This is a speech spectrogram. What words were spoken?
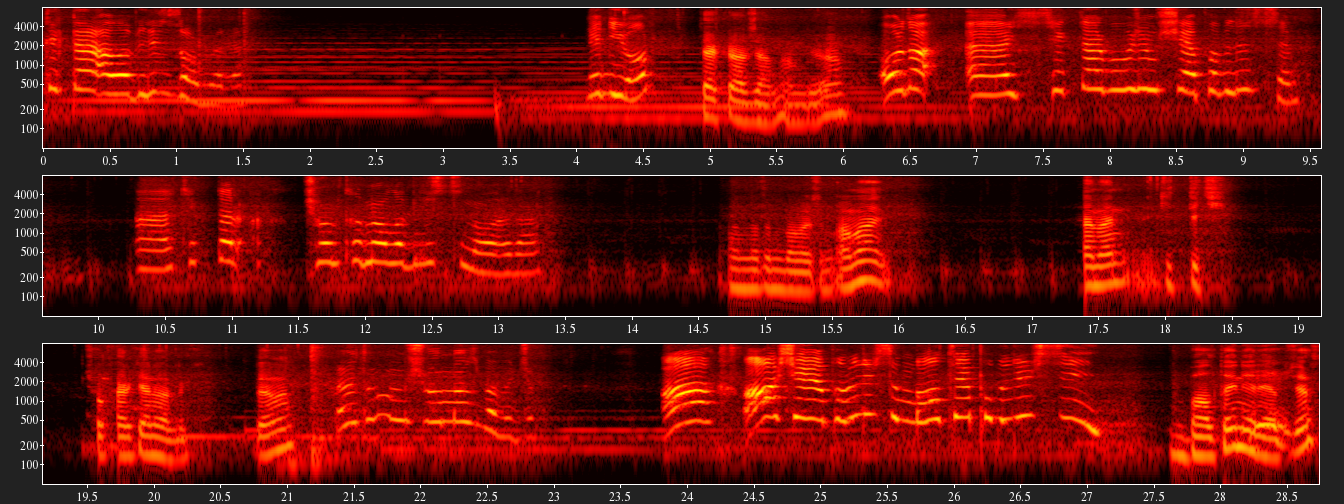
tekrar alabiliriz onları. Ne diyor? Tekrar canlan diyor. Orada e, tekrar babacığım şey yapabilirsin. E, tekrar çantanı alabilirsin oradan. Anladım babacığım. Ama hemen gittik. Çok erken öldük. Değil mi? Evet ama bir şey olmaz babacığım. Aa, aa şey yapabilirsin, balta yapabilirsin. Baltayı nereye yapacağız?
